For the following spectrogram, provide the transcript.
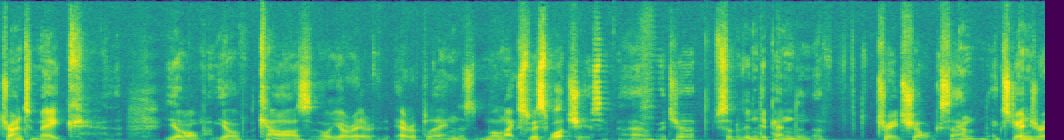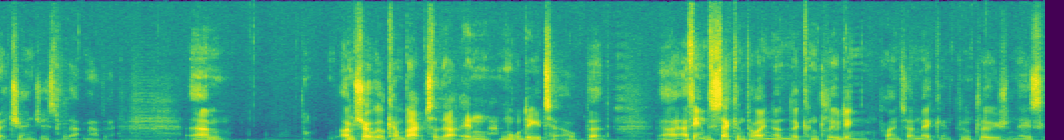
trying to make your your cars or your aer aeroplanes more like Swiss watches, uh, which are sort of independent of trade shocks and exchange rate changes for that matter. Um, I'm sure we'll come back to that in more detail, but uh, I think the second point and the concluding point I'd make conclusion is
